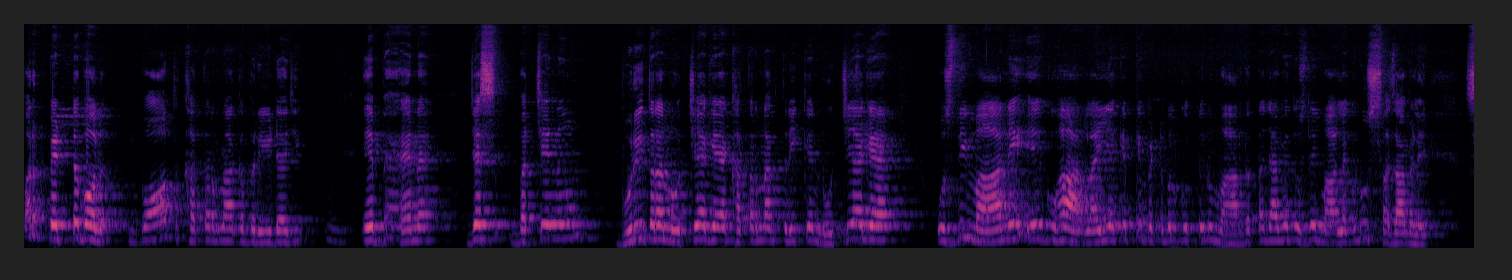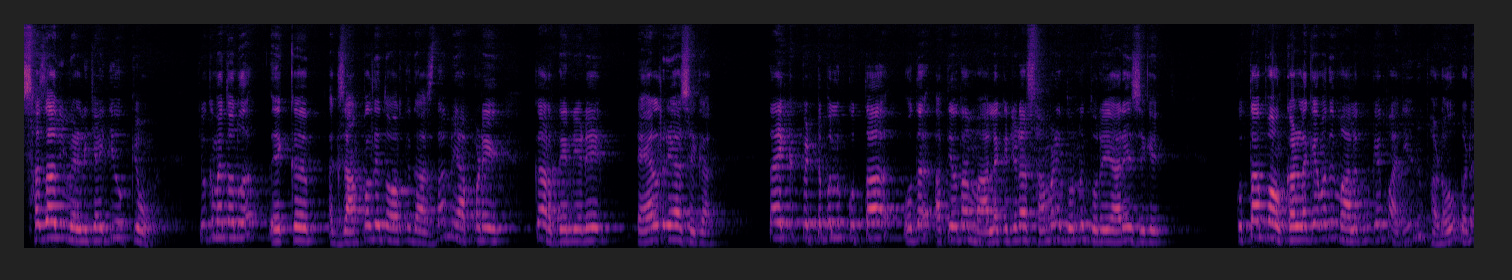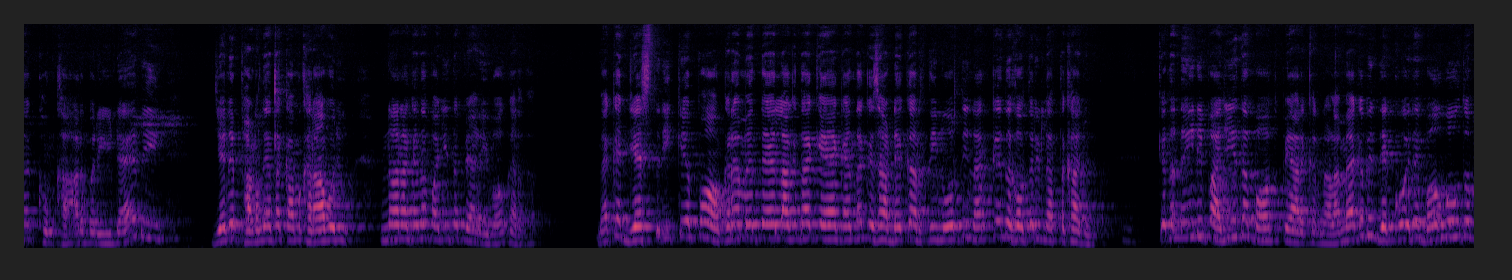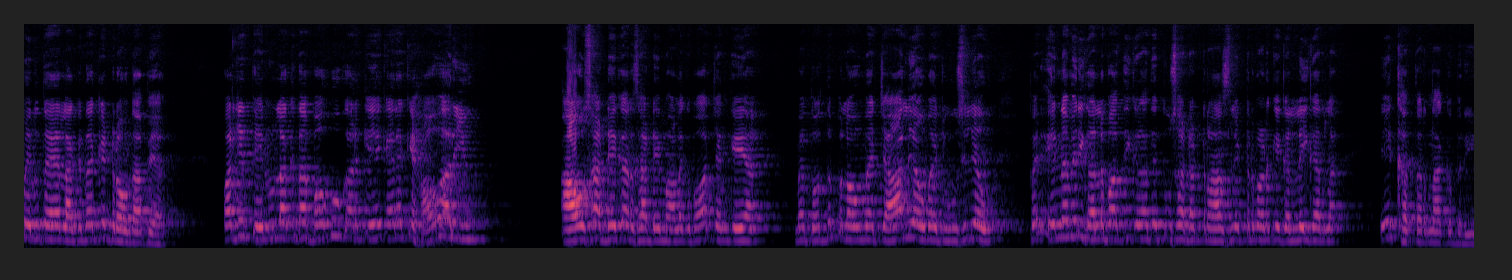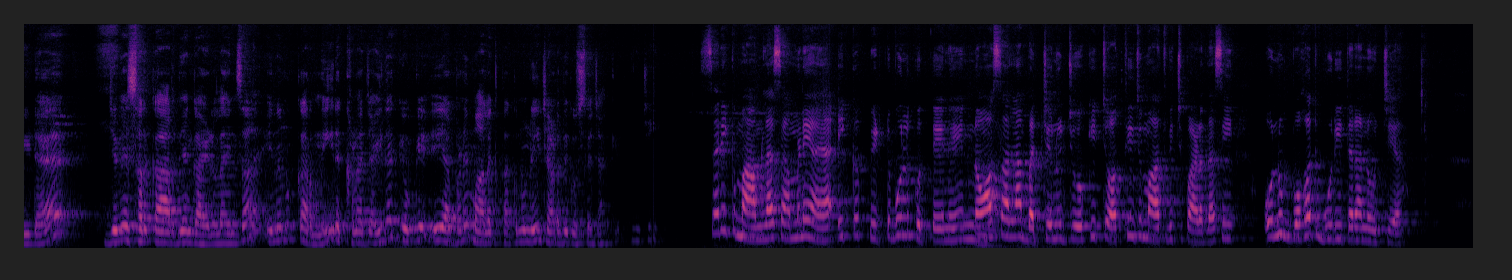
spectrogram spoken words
ਪਰ ਪਿਟਬੁਲ ਬਹੁਤ ਖਤਰਨਾਕ ਬਰੀਡ ਹੈ ਜੀ। ਇਹ ਬੈਨ ਹੈ। ਜਿਸ ਬੱਚੇ ਨੂੰ ਬੁਰੀ ਤਰ੍ਹਾਂ ਨੋਚਿਆ ਗਿਆ ਖਤਰਨਾਕ ਤਰੀਕੇ ਨੋਚਿਆ ਗਿਆ ਹੈ, ਉਸ ਦੀ ਮਾਂ ਨੇ ਇਹ ਗੁਹਾਰ ਲਾਈ ਹੈ ਕਿ ਪਿਟਬੁਲ ਕੁੱਤੇ ਨੂੰ ਮਾਰ ਦਿੱਤਾ ਜਾਵੇ ਤੇ ਉਸਦੇ ਮਾਲਕ ਨੂੰ ਸਜ਼ਾ ਮਿਲੇ। ਸਜ਼ਾ ਵੀ ਮਿਲਣੀ ਚਾਹੀਦੀ ਉਹ ਕਿਉਂ? ਕਿਉਂਕਿ ਮੈਂ ਤੁਹਾਨੂੰ ਇੱਕ ਐਗਜ਼ਾਮਪਲ ਦੇ ਤੌਰ ਤੇ ਦੱਸਦਾ, ਮੈਂ ਆਪਣੇ ਘਰ ਦੇ ਨੇੜੇ ਟਹਿਲ ਰਿਹਾ ਸੀਗਾ, ਤਾਂ ਇੱਕ ਪਿਟਬੁਲ ਕੁੱਤਾ ਉਹਦਾ ਅਤੇ ਉਹਦਾ ਮਾਲਕ ਜਿਹੜਾ ਸਾਹਮਣੇ ਦੋਨੋਂ ਤੁਰੇ ਆ ਰਹੇ ਸੀਗੇ, ਕੁੱਤਾ ਭੌਂਕਣ ਲੱਗਿਆ, ਮੈਂ ਉਹਦੇ ਮਾਲਕ ਨੂੰ ਕਿਹਾ, ਭਾਜੀ, ਇਹਨੂੰ ਫੜੋ, ਬੜਾ ਖੁੰਖਾਰ ਬਰੀਡ ਹੈ ਵੀ, ਜਿਹਨੇ ਫੜ ਲਿਆ ਤਾਂ ਕੰਮ ਖਰਾਬ ਹੋ ਜੂ। ਨਾ ਨਾ ਕਹਿੰਦਾ, ਭਾਜੀ, ਇਹ ਤਾਂ ਪਿਆਰੀ ਬਹੁਤ ਕਰਦਾ। ਮੈਂ ਕਿਹਾ, ਜਿਸ ਤਰੀਕੇ ਭੌਂਕ ਰਿਹਾ, ਮੈਨੂੰ ਤਾਂ ਇਹ ਲੱਗਦਾ ਕਿ ਇਹ ਕਹਿੰਦਾ ਕਿ ਸਾਡੇ ਘਰ ਦੀ ਮੂਰਤੀ ਲੰਘ ਕੇ ਦਿਖਾਓ, ਤੇਰੀ ਲੱਤ ਖਾ ਜੂ। ਕਹਿੰਦਾ, ਨਹੀਂ ਨਹੀਂ, ਭਾਜੀ, ਇਹ ਤਾਂ ਬਹੁਤ ਪਿਆਰ ਕਰਨ ਵਾਲਾ। ਮੈਂ ਕਿਹਾ, ਵੀ ਦੇਖੋ, ਇਹਦੇ ਬਹੁ ਬਹੁ ਤੋਂ ਮੈਨੂੰ ਤਾਂ ਇਹ ਲੱਗਦਾ ਕਿ ਡਰਾਉਂਦਾ ਪਿਆ। ਪਰ ਜੇ ਤੈਨੂੰ ਲੱਗਦਾ ਬਹੁ ਕਰਕੇ ਇਹ ਕਹਿ ਰਿਹਾ ਕਿ ਹਾਊ ਆਰ ਯੂ ਆਓ ਸਾਡੇ ਘਰ, ਸਾਡੇ ਮਾਲਕ ਬਹੁਤ ਚੰਗੇ ਆ। ਮੈਂ ਦੁੱਧ ਪਿਲਾਉਂ ਮੈਂ ਚਾਹ ਲਿਆਉਂ ਮੈਂ ਜੂਸ ਲਿਆਉਂ ਫਿਰ ਇਹਨਾਂ ਮੇਰੀ ਗੱਲਬਾਤ ਹੀ ਕਰਾ ਦੇ, ਤੂੰ ਸਾਡਾ ਟਰਾਂਸਲੇਟਰ ਬਣ ਕੇ ਗੱਲਾਂ ਹੀ ਕਰ ਲੈ। ਇਹ ਖਤਰਨਾਕ ਬਰੀਡ ਹੈ। ਜਿਵੇਂ ਸਰਕਾਰ ਦੀਆਂ ਗਾਈਡਲਾਈਨਸ ਆ, ਇਹਨਾਂ ਨੂੰ ਘਰ ਨਹੀਂ ਰੱਖਣਾ ਚਾਹੀਦਾ ਕਿਉਂਕਿ ਇਹ ਆਪਣੇ ਮਾਲਕ ਤੱਕ ਨੂੰ ਨਹੀਂ ਛੱਡਦੇ ਗੁੱਸੇ ਚ ਆ ਕੇ। ਜੀ। ਸਰ, ਇੱਕ ਮਾਮਲਾ ਸਾਹਮਣੇ ਆਇਆ। ਇੱਕ ਪਿਟਬੁਲ ਕੁੱਤੇ ਨੇ 9 ਸਾਲਾਂ ਬੱਚੇ ਨੂੰ ਜੋ ਕਿ ਚੌਥੀ ਜਮਾਤ ਵਿੱਚ ਪੜ੍ਹਦਾ ਸੀ, ਉਹਨੂੰ ਬਹੁਤ ਬੁਰੀ ਤਰ੍ਹਾਂ ਨੋਚਿਆ।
